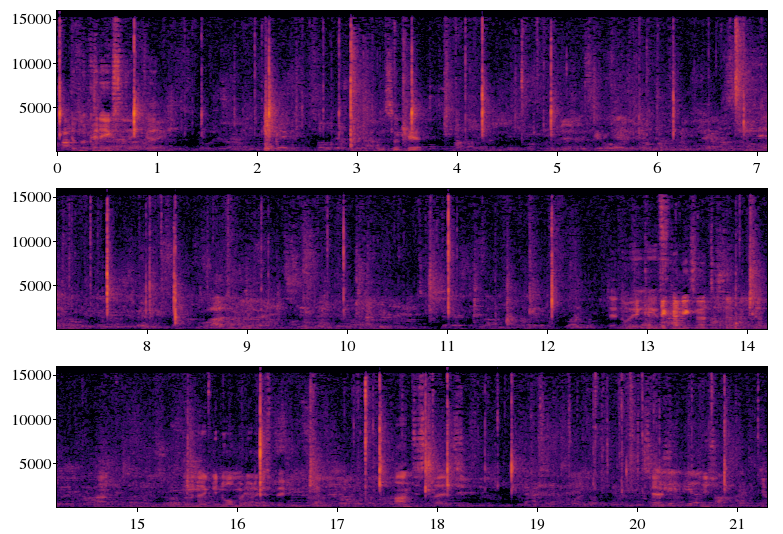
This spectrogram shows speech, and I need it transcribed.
Ich hab noch keine extra Deck, gell? Ist okay. Der neue King Der kann nichts mehr zerstören. Ja. Nur eine genommen oder gespeckt. Hand ist weiß. Sehr schön. Nicht? Ja.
